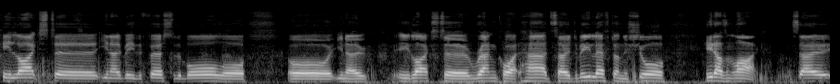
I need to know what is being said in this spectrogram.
He likes to you know be the first to the ball, or or you know he likes to run quite hard. So to be left on the shore, he doesn't like. So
